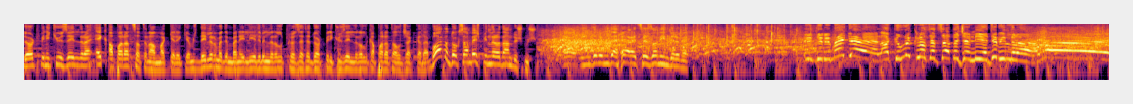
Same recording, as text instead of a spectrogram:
4250 lira ek aparat satın almak gerekiyormuş. Delirmedim ben 57 bin liralık klozete 4250 liralık aparat alacak kadar. Bu arada 95 bin liradan düşmüş. Evet indirimde. Evet sezon indirimi. İndirime gel. Akıllı klozet sadece 57 bin lira. Vay!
